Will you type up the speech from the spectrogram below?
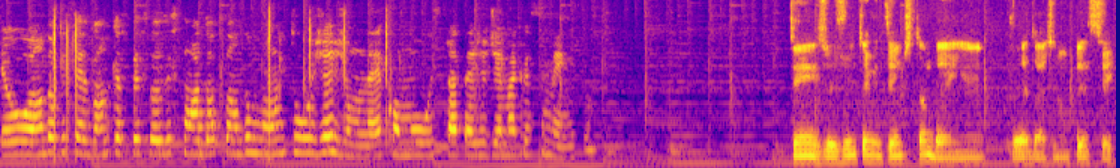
eu ando observando que as pessoas estão adotando muito o jejum, né? Como estratégia de emagrecimento. Sim, jejum intermitente também, é verdade, não pensei.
